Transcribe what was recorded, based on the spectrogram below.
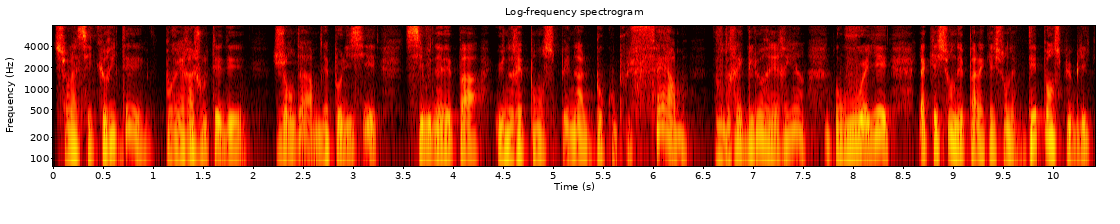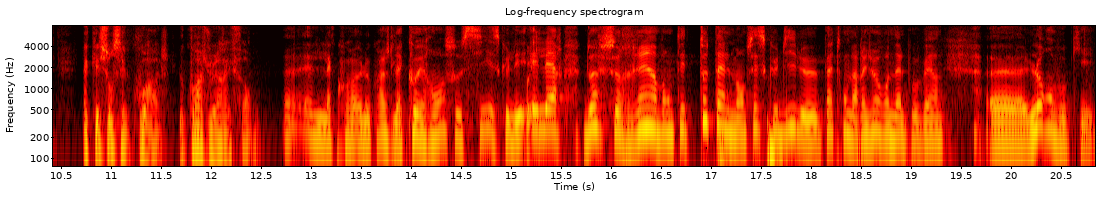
Sur la sécurité, vous pourrez rajouter des gendarmes, des policiers. Si vous n'avez pas une réponse pénale beaucoup plus ferme, vous ne réglerez rien. Donc vous voyez, la question n'est pas la question de la dépense publique, la question c'est le courage, le courage de la réforme. Euh, la le courage de la cohérence aussi. Est-ce que les LR doivent se réinventer totalement? C'est ce que dit le patron de la région Rhône-Alpes-Auvergne, euh, Laurent Wauquiez,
